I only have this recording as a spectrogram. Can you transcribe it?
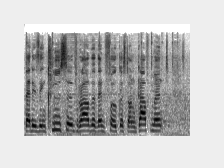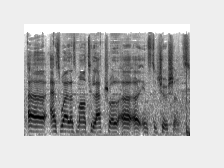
that is inclusive rather than focused on government uh, as well as multilateral uh, uh, institutions?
